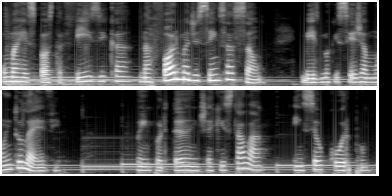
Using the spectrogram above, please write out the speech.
Uma resposta física na forma de sensação, mesmo que seja muito leve. O importante é que está lá, em seu corpo.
